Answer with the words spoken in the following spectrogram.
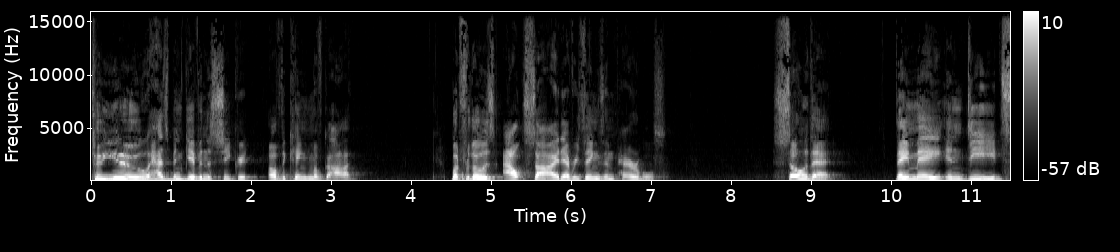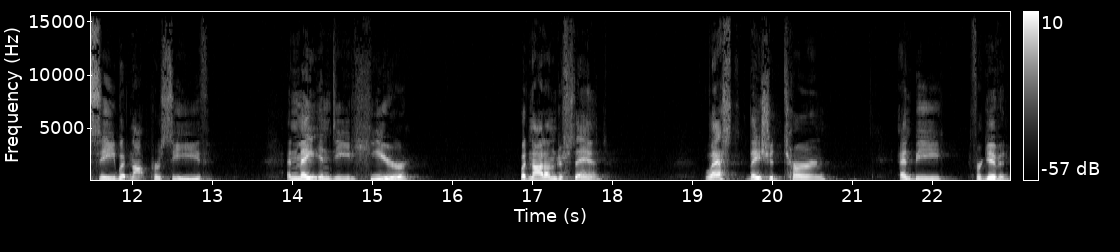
To you has been given the secret of the kingdom of God. But for those outside, everything's in parables, so that they may indeed see but not perceive, and may indeed hear but not understand, lest they should turn and be forgiven.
